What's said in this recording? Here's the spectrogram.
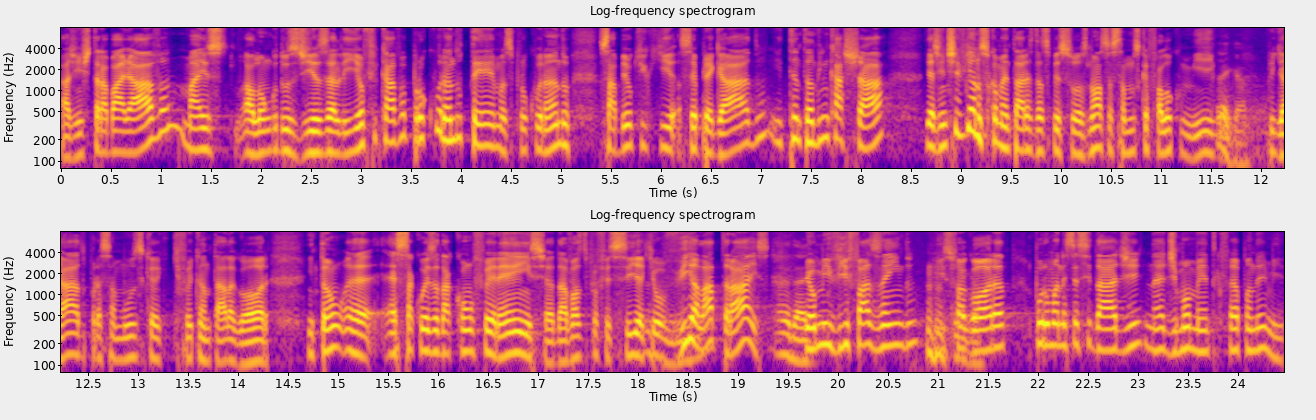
a gente trabalhava, mas ao longo dos dias ali eu ficava procurando temas, procurando saber o que ia ser pregado e tentando encaixar e a gente via nos comentários das pessoas, nossa, essa música falou comigo. Legal. Obrigado por essa música que foi cantada agora. Então, é, essa coisa da conferência, da voz de profecia, que eu via lá atrás, é eu me vi fazendo isso agora por uma necessidade né, de momento que foi a pandemia.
